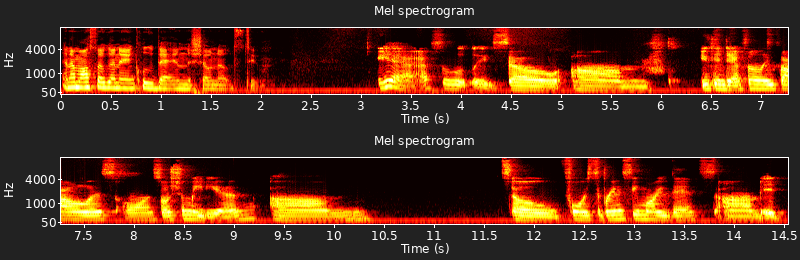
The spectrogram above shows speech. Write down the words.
and I'm also going to include that in the show notes too. Yeah, absolutely. So um, you can definitely follow us on social media. Um, so for Sabrina Seymore Events, um, it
